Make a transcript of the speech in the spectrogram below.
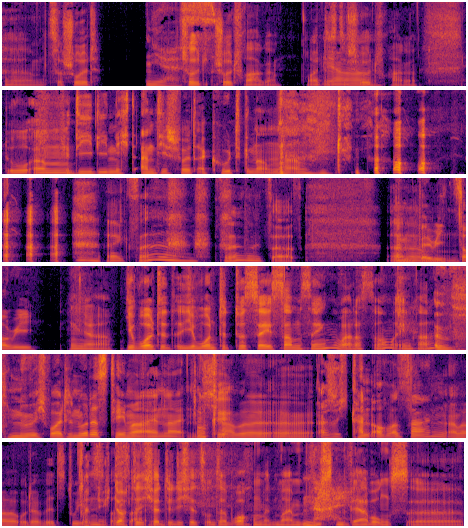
ähm, zur Schuld. Yes. Schuld. Schuldfrage. Heute ist Ja. die Schuldfrage. Du, ähm, Für die, die nicht Anti-Schuld akut genommen haben. Exakt. So sieht's aus. I'm very Ähm, sorry. Ja. You wanted, you wanted to say something? War das so eben gerade? Äh, nö, ich wollte nur das Thema einleiten. Okay. Ich habe, äh, also ich kann auch was sagen, aber oder willst du jetzt Nee, ich dachte, sagen? ich hätte dich jetzt unterbrochen mit meinem wüsten Werbungs, äh,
